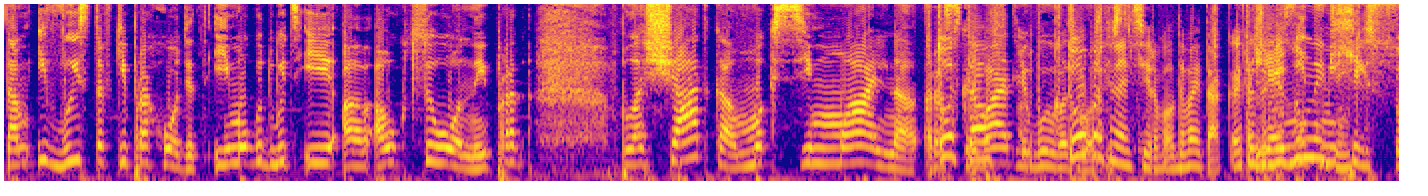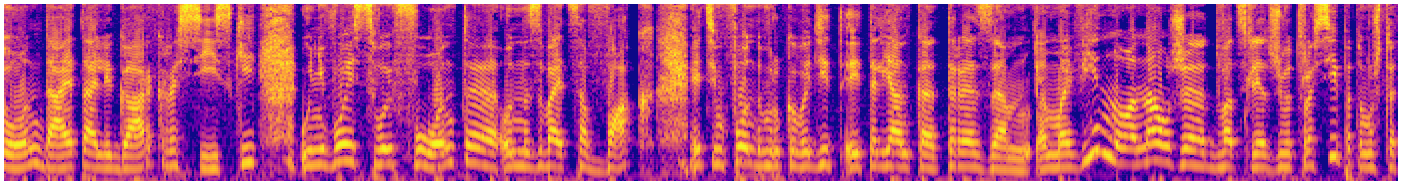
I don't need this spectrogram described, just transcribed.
Там и выставки проходят, и могут быть и а, аукционы. И про- Площадка максимально Кто раскрывает стал- любую Кто возможность. профинансировал? Давай так. Это же Леонид безумный день. Михельсон, да, это олигарх российский. У него есть свой фонд, э, он называется ВАК. Этим фондом руководит итальянка Тереза Мавин, но она уже 20 лет живет в России, потому что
